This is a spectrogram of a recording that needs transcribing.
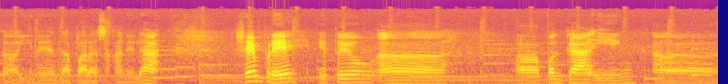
uh, inahanda para sa kanila. Syempre, ito yung uh, uh, pagkain uh,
